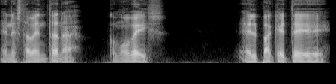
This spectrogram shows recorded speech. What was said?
en esta ventana como veis el paquete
